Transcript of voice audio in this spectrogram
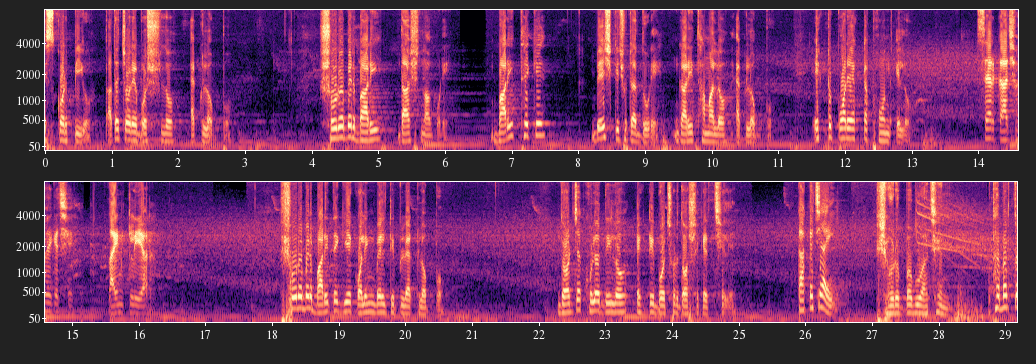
স্করপিও তাতে চড়ে বসল একলব্য সৌরভের বাড়ি দাসনগরে। বাড়ির থেকে বেশ কিছুটা দূরে গাড়ি থামালো একলব্য একটু পরে একটা ফোন এলো। স্যার কাজ হয়ে গেছে। Line clear. সৌরভের বাড়িতে গিয়ে কলিং বেল টিপল একলব্য দরজা খুলে দিল একটি বছর দশেকের ছেলে। কাকে চাই? সৌরভবাবু আছেন। কথাবার্তা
